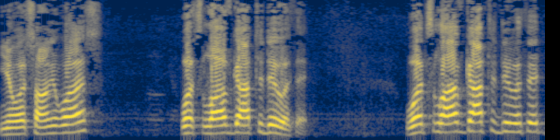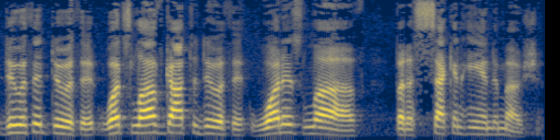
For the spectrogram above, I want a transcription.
You know what song it was? What's love got to do with it? What's love got to do with it? Do with it, do with it. What's love got to do with it? What is love but a secondhand emotion?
